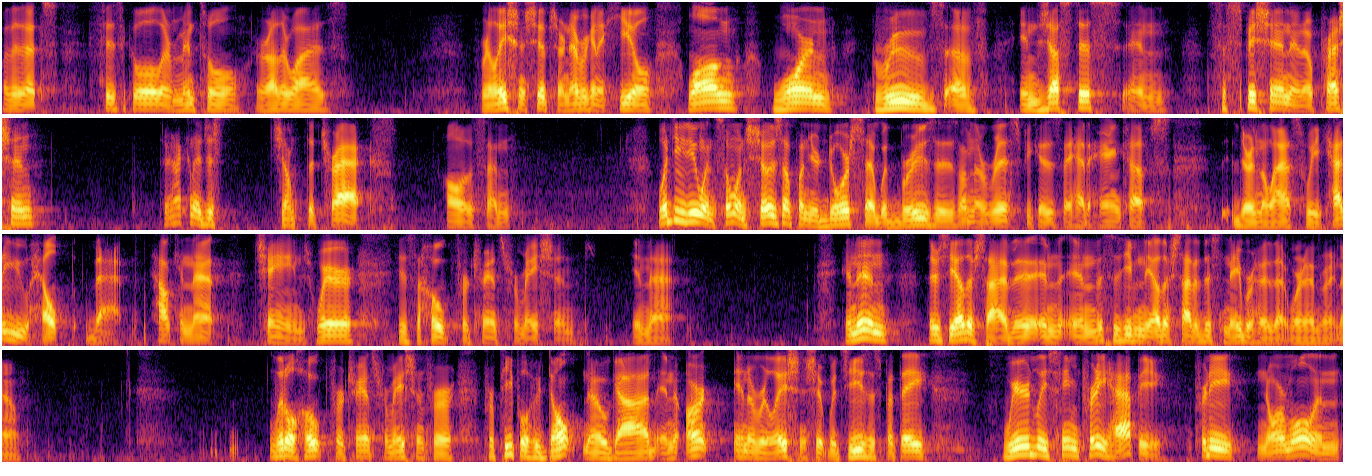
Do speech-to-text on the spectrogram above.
whether that's physical or mental or otherwise. Relationships are never going to heal long worn grooves of injustice and suspicion and oppression. They're not going to just jump the tracks all of a sudden. What do you do when someone shows up on your doorstep with bruises on their wrists because they had handcuffs during the last week? How do you help that? How can that change? Where is the hope for transformation in that? And then there's the other side, and, and this is even the other side of this neighborhood that we're in right now. Little hope for transformation for, for people who don't know God and aren't in a relationship with Jesus, but they weirdly seem pretty happy, pretty normal and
